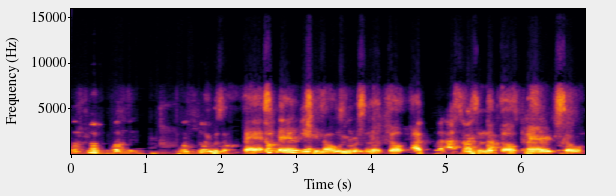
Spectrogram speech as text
it was a fast marriage. You know, we was an adult. I, I was an adult marriage, so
